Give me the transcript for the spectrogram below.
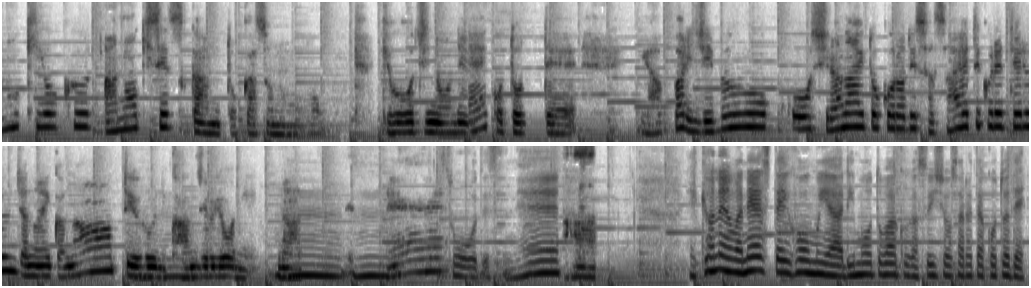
の記憶あの季節感とかその行事のねことってやっぱり自分をこう知らないところで支えてくれてるんじゃないかなっていうふうに感じるようになるんですね。うそうですね、はい、去年はねステイホームやリモートワークが推奨されたことで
